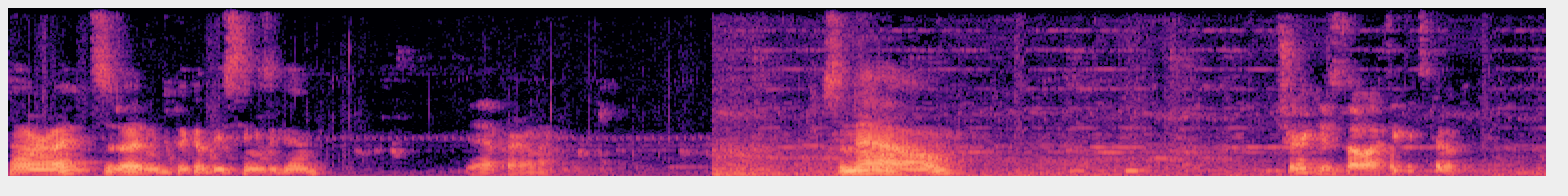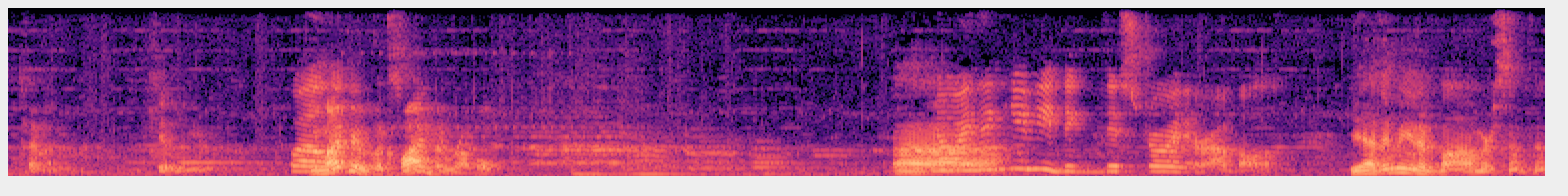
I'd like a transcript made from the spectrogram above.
All right. So do I need to pick up these things again? Yeah, apparently. So now, Trick is though, I think it's gonna kind of kill you. Well, you might be able to climb the rubble. uh, no, I think you need to destroy the rubble. yeah, I think we need a bomb or something.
